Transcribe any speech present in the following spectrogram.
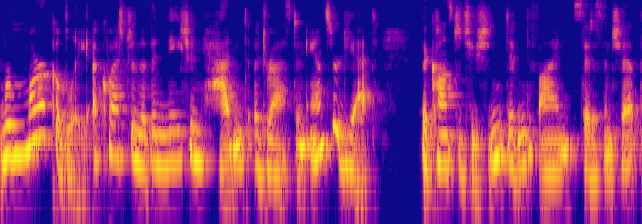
remarkably a question that the nation hadn't addressed and answered yet. The Constitution didn't define citizenship.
